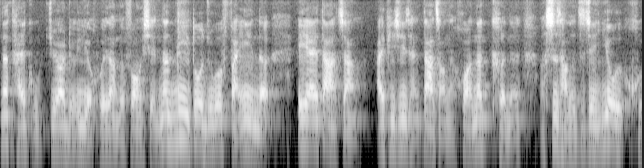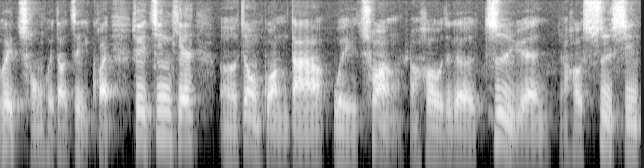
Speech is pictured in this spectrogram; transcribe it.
那台股就要留意有回档的风险。那利多如果反映了 AI 大涨、IP 稀材大涨的话，那可能市场的资金又会重回到这一块。所以今天。呃，这种广达、伟创，然后这个智源，然后世新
